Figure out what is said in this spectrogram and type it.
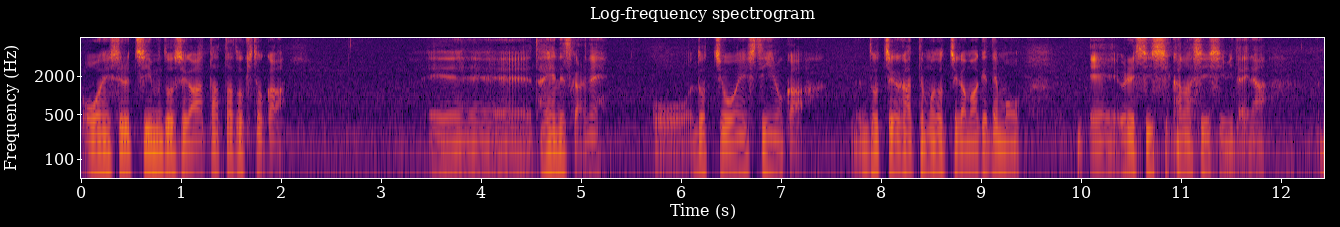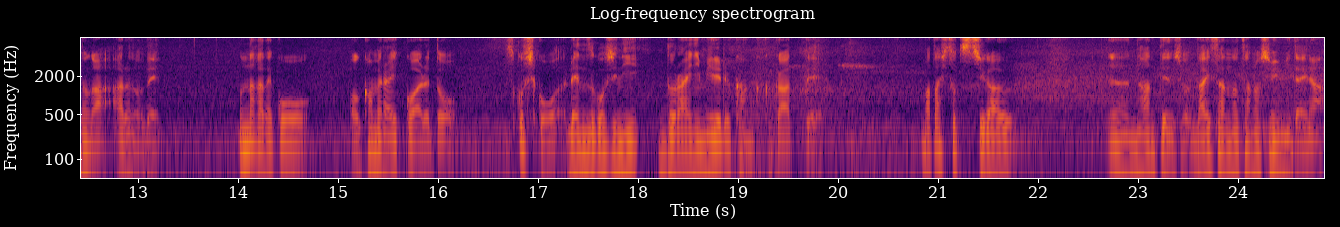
応援してるチーム同士が当たった時とか、えー大変ですからね。こうどっちを応援していいのか。どっちが勝ってもどっちが負けても、えー嬉しいし悲しいしみたいなのがあるのでこの中でこうカメラ1個あると少しこうレンズ越しにドライに見れる感覚があってまた一つ違う、うん、なんて言うんでしょう第三の楽しみみたいな、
